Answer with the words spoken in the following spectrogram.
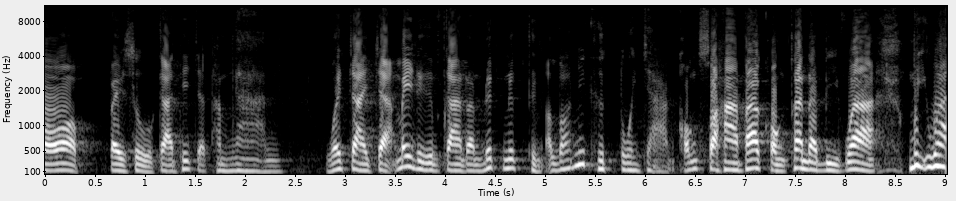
มอบไปสู่การที่จะทำงาน หัวใจจะไม่ลืมการรำลึกนึกถึงอัลลอฮ์นี่คือตัวอย่างของสหาบะของท่านนบีว่า ไม่ว่า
